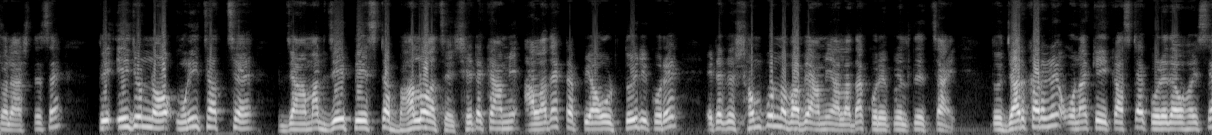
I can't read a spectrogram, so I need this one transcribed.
চলে আসতেছে। তো এই জন্য উনি চাচ্ছে যে আমার যে পেজটা ভালো আছে, সেটাকে আমি আলাদা একটা পে আউট তৈরি করে এটাকে সম্পূর্ণভাবে আমি আলাদা করে ফেলতে চাই। তো যার কারণে ওনাকে এই কাজটা করে দেওয়া হয়েছে।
